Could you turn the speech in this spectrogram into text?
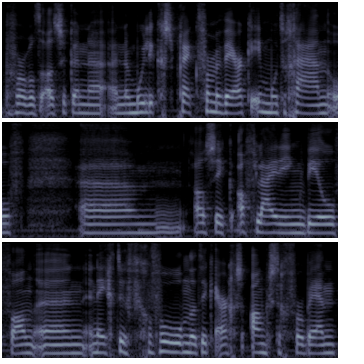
bijvoorbeeld als ik een, een, een, moeilijk gesprek voor mijn werk in moet gaan. Of um, als ik afleiding wil van een, een, negatief gevoel omdat ik ergens angstig voor ben.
